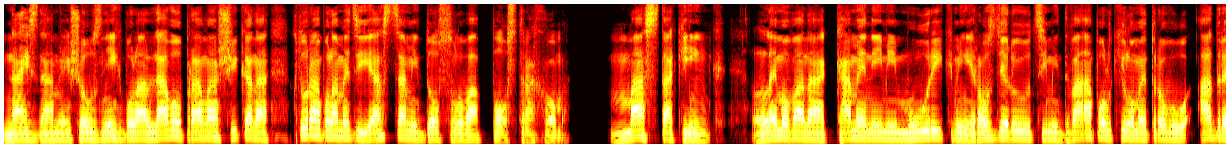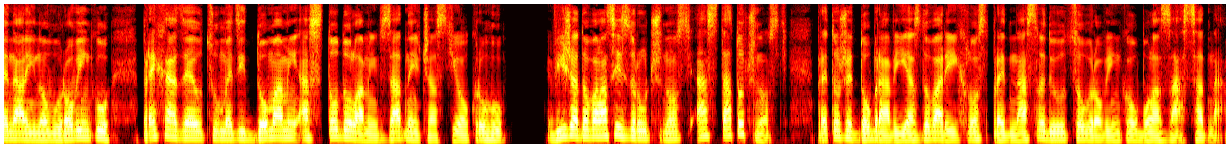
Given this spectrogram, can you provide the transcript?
Najznámejšou z nich bola ľavo-pravá šikana, ktorá bola medzi jazdcami doslova postrachom. Masta King, lemovaná kamennými múrikmi rozdeľujúcimi 2,5 kilometrovú adrenalinovú rovinku, prechádzajúcu medzi domami a stodolami v zadnej časti okruhu. Vyžadovala si zručnosť a statočnosť, pretože dobrá výjazdová rýchlosť pred nasledujúcou rovinkou bola zásadná.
